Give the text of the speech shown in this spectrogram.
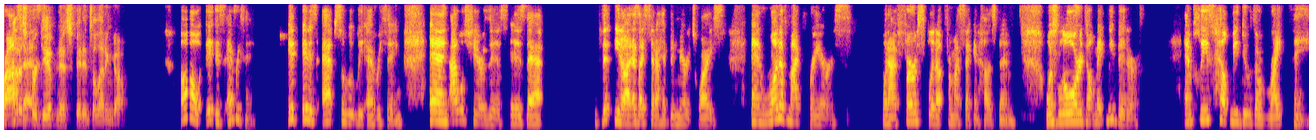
how process does forgiveness fit into letting go? oh it is everything it, it is absolutely everything and i will share this is that th- you know as i said i had been married twice and one of my prayers when i first split up from my second husband was lord don't make me bitter and please help me do the right thing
